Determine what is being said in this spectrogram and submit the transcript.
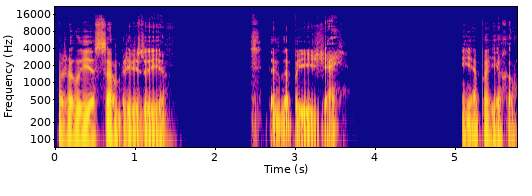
Пожалуй, я сам привезу ее. Тогда поезжай. Я поехал.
